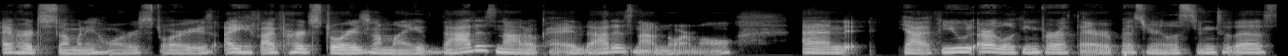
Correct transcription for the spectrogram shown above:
i've heard so many horror stories. I, i've heard stories and i'm like that is not okay. That is not normal. And yeah if you are looking for a therapist and you're listening to this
